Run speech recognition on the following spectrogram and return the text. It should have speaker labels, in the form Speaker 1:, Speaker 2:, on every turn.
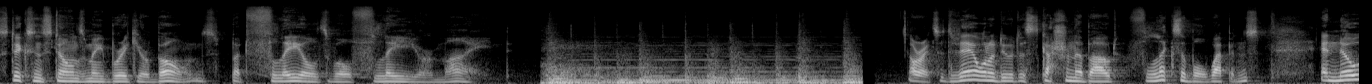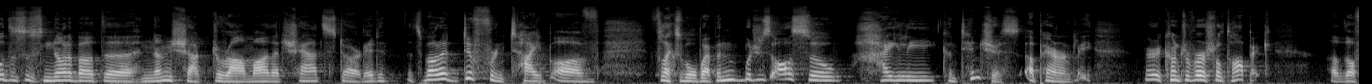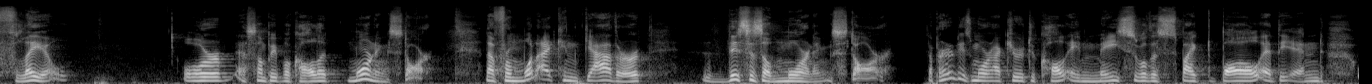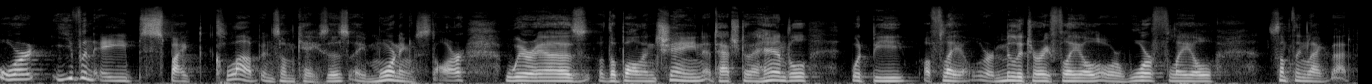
Speaker 1: Sticks and stones may break your bones, but flails will flay your mind. Alright, so today I want to do a discussion about flexible weapons. And no, this is not about the nunchuck drama that Shad started. It's about a different type of flexible weapon, which is also highly contentious, apparently. Very controversial topic. Uh, the flail or as some people call it, morning star. Now, from what I can gather, this is a morning star. Apparently, it's more accurate to call a mace with a spiked ball at the end, or even a spiked club in some cases, a morning star, whereas the ball and chain attached to a handle would be a flail, or a military flail, or war flail, something like that.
